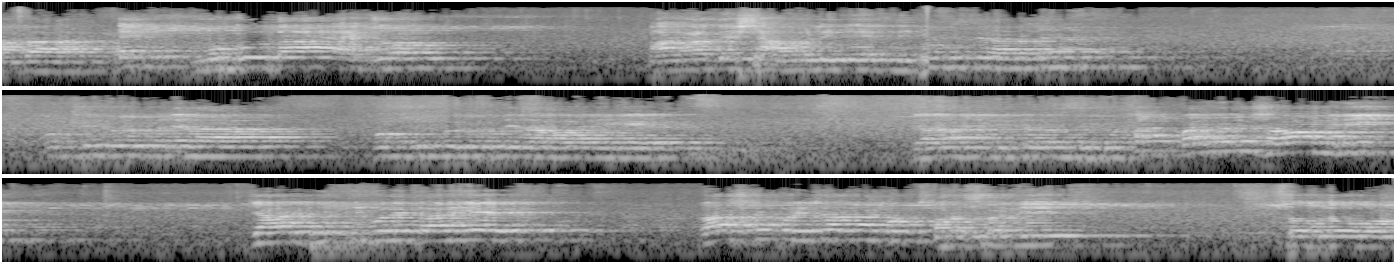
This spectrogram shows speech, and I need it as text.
আমরা মুকুলদা একজন বাংলাদেশ আওয়ামী লীগের উপস্থিত আছেন বংশীপুর উপজেলা বংশীপুর উপজেলা আওয়ামী লীগের বাংলাদেশ আওয়ামী লীগ যার ভিত্তি বলে দাঁড়িয়ে রাষ্ট্র পরিচালনা করছে। সৈনিক সদ্য বড়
